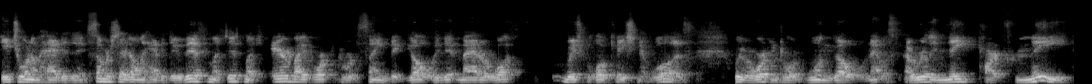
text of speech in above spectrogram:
Each one of them had to do. Somerset only had to do this much, this much. Everybody working toward the same big goal. It didn't matter what which location it was. We were working toward one goal, and that was a really neat part for me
